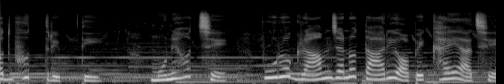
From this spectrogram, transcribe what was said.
অদ্ভুত তৃপ্তি। মনে হচ্ছে পুরো গ্রাম যেন তারই অপেক্ষায় আছে।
